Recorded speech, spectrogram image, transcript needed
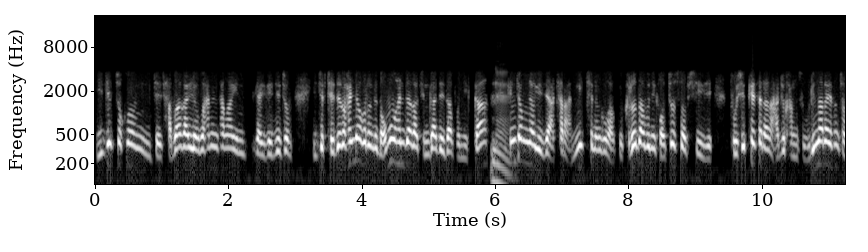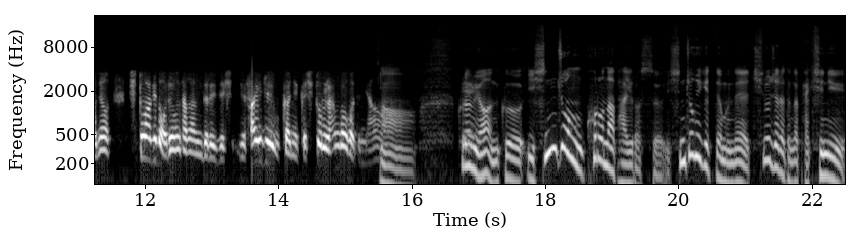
이제 조금 이제 잡아가려고 하는 상황이니까 그러니까 이제 좀 이제 제대로 하려고 그러는데 너무 환자가 증가되다 보니까 네. 행정력이 이제 잘 안 미치는 것 같고 그러다 보니까 어쩔 수 없이 도시 폐쇄라는 아주 강수. 우리나라에서는 전혀 시도하기도 어려운 상황들을 이제 사회주의 국가니까 시도를 한 거거든요. 어. 그러면 네. 그이 신종 코로나 바이러스 신종이기 때문에 치료제라든가 백신이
